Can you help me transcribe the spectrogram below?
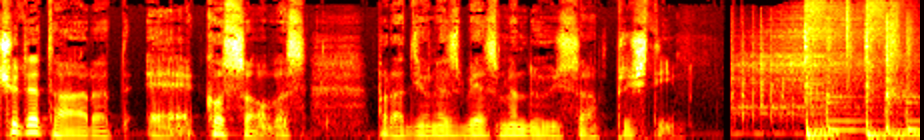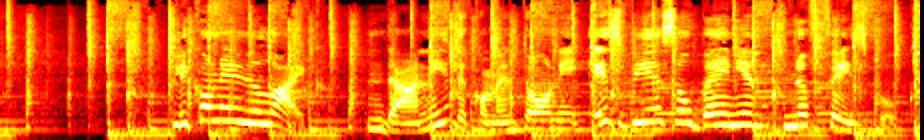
qytetarët e Kosovës. Për Radion SBS Mendu Hysa, Prishtinë. Klikoni në like, ndani dhe komentoni SBS Albanian në Facebook.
